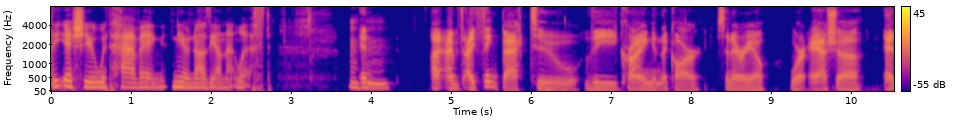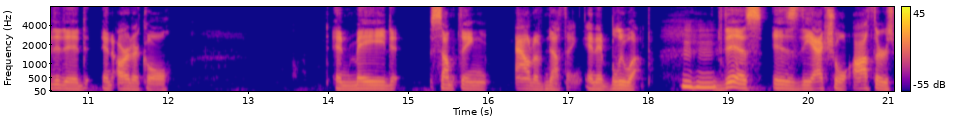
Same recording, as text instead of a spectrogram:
the issue with having neo-Nazi on that list. Mm-hmm. And I, I think back to the crying in the car scenario where ASHA edited an article and made something out of nothing and it blew up. Mm-hmm. This is the actual author's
